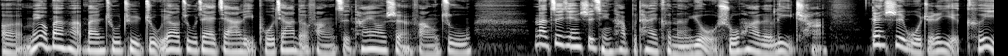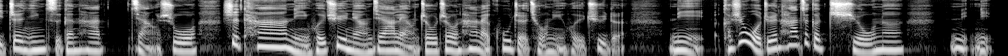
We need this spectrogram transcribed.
呃没有办法搬出去住，要住在家里婆家的房子，他要省房租，那这件事情他不太可能有说话的立场。但是，我觉得也可以正因此跟他讲说，是他你回去娘家两周之后，他来哭着求你回去的。你可是我觉得他这个求呢，你你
